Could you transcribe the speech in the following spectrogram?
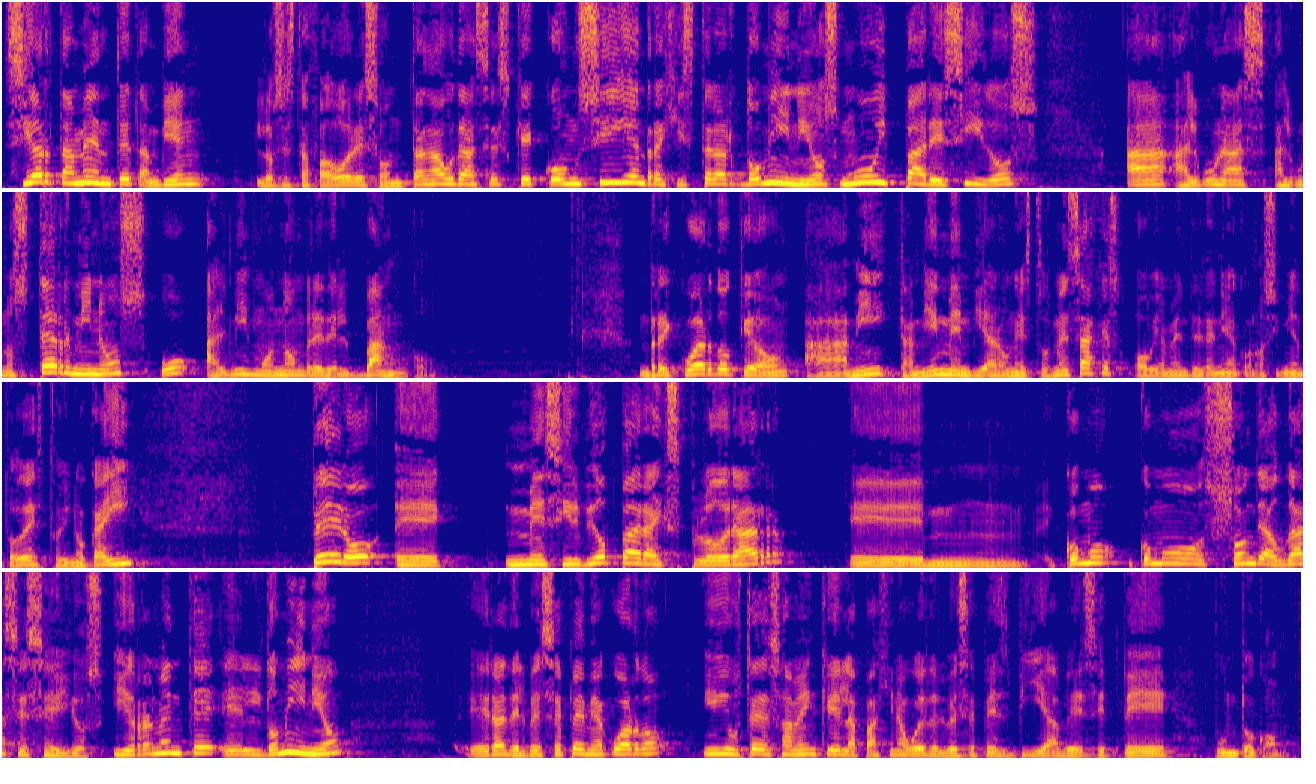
Ciertamente también los estafadores son tan audaces que consiguen registrar dominios muy parecidos a algunas, algunos términos o al mismo nombre del banco. Recuerdo que a mí también me enviaron estos mensajes, obviamente tenía conocimiento de esto y no caí, pero eh, me sirvió para explorar eh, cómo, cómo son de audaces ellos. Y realmente el dominio era del BCP, me acuerdo, y ustedes saben que la página web del BCP es vía bcp.com.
